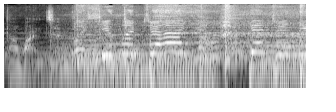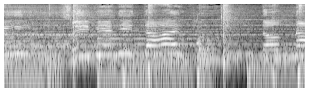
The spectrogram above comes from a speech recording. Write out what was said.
到完成。我喜欢这样跟着你，随便你带我到哪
